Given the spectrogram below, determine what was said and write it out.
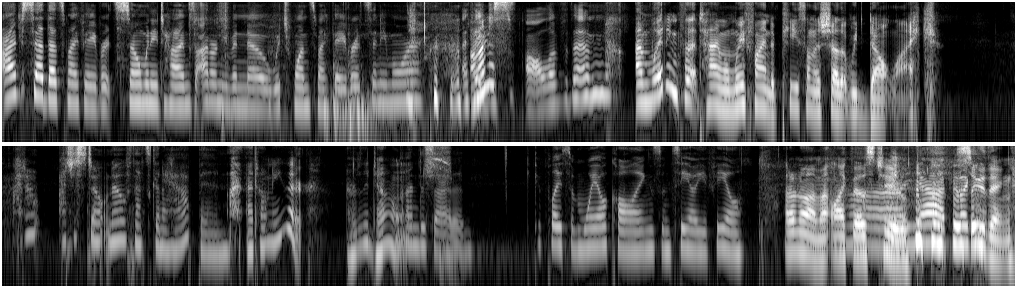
I've said that's my favorite so many times. I don't even know which one's my favorites anymore. I think Honest- all of them. I'm waiting for that time when we find a piece on the show that we don't like. I don't. I just don't know if that's gonna happen. I, I don't either. I really don't. Undecided. You could play some whale callings and see how you feel. I don't know. I might like those Uh, too. yeah, I feel like- Soothing.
